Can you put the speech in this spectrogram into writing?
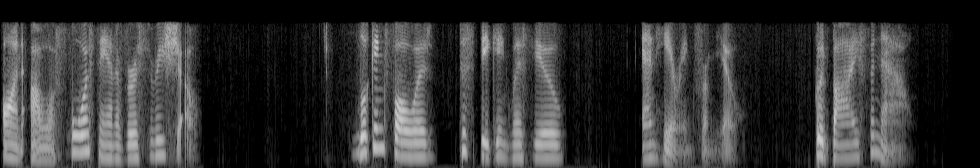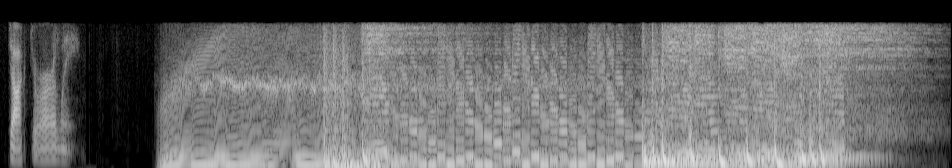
on our fourth anniversary show. Looking forward to speaking with you and hearing from you. Goodbye for now, Dr. Arlene.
